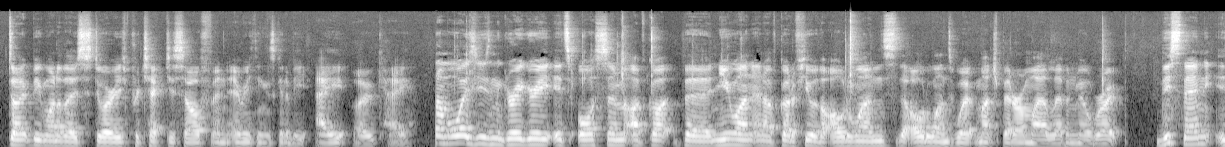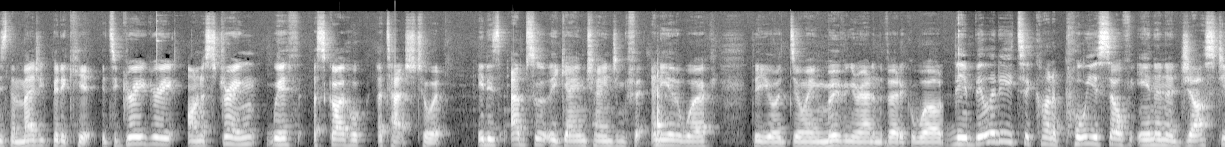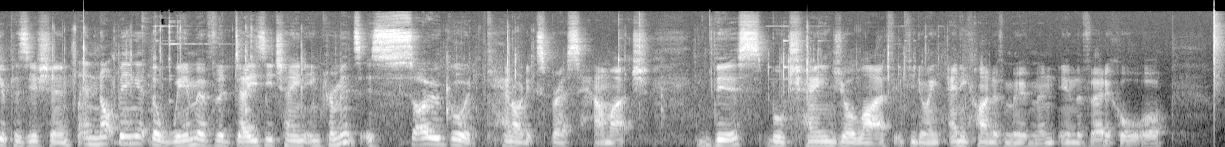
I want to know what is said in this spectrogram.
don't be one of those stories, protect yourself and everything's gonna be a-okay. I'm always using the Grigri, it's awesome. I've got the new one and I've got a few of the older ones. The older ones work much better on my 11 mil rope. This then is the magic bit of kit. It's a Grigri on a string with a skyhook attached to it. It is absolutely game changing for any of the work that you're doing, moving around in the vertical world. The ability to kind of pull yourself in and adjust your position and not being at the whim of the daisy chain increments is so good. Cannot express how much. This will change your life if you're doing any kind of movement in the vertical or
